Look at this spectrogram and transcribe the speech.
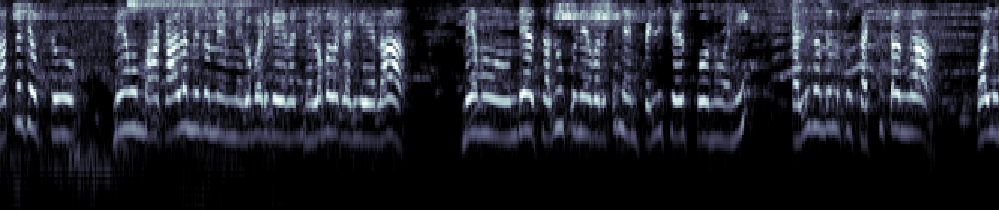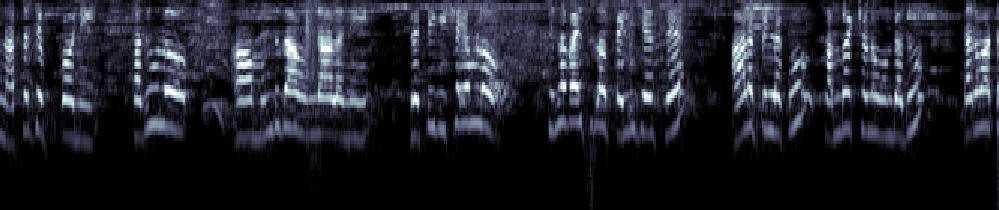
నచ్చ చెప్తూ మేము మా కాళ్ళ మీద మేము నిలబడిగే నిలబడగలిగేలా మేము ఉండే చదువుకునే వరకు నేను పెళ్ళి చేసుకోను అని తల్లిదండ్రులకు ఖచ్చితంగా వాళ్ళు నచ్చ చెప్పుకొని చదువులో ముందుగా ఉండాలని ప్రతి విషయంలో చిన్న వయసులో పెళ్ళి చేస్తే ఆడపిల్లకు సంరక్షణ ఉండదు. తర్వాత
